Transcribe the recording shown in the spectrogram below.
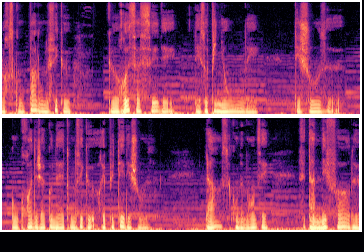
lorsqu'on parle, on ne fait que, que ressasser des, des opinions, des, des choses qu'on croit déjà connaître. On ne fait que répéter des choses. Là, ce qu'on demande, c'est, c'est un effort de,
